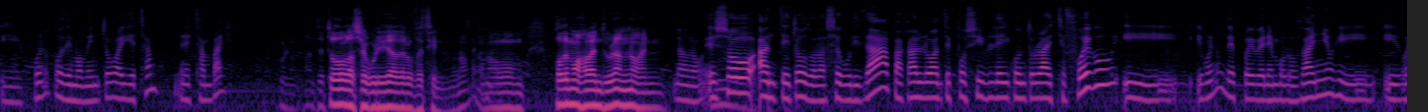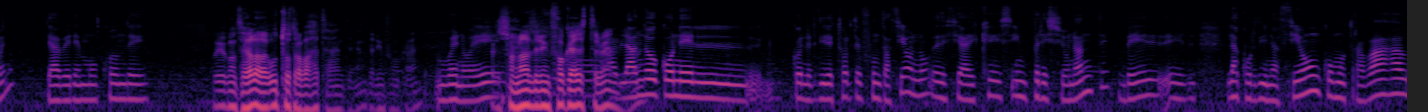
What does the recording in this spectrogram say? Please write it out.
y bueno pues de momento ahí estamos en stand-by. bueno, ante todo la seguridad de los vecinos, ¿no? No podemos aventurarnos en... No, no, eso ante todo, la seguridad, apagar lo antes posible y controlar este fuego y, bueno, después veremos los daños y, y bueno, ya veremos con de Oye, concejala, da gusto trabajar esta gente ¿eh? del Infoca. ¿eh? Bueno, eh, personal del Infoca es tremendo. Hablando con el con el director de fundación, ¿no? Decía, es que es impresionante ver la coordinación, cómo trabaja,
